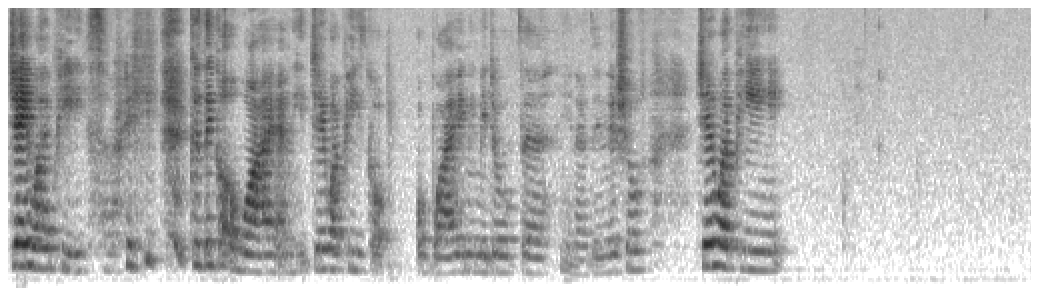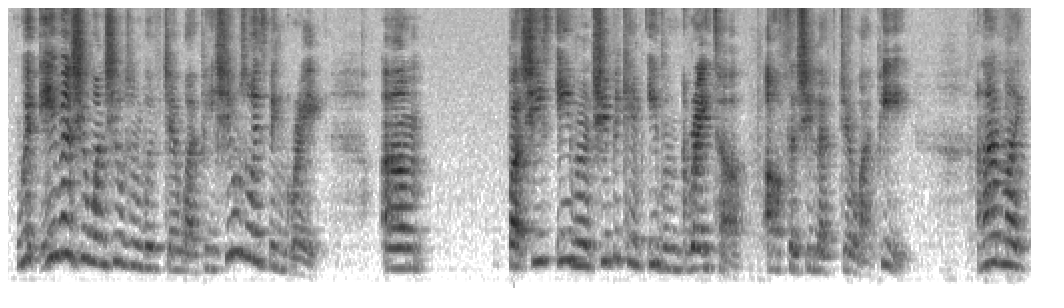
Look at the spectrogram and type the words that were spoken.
JYP sorry because they got a Y and he, JYP's got Y in the middle of the, you know, the initials. JYP, even she when she was with JYP, she was always been great. Um, but she's even, she became even greater after she left JYP. And I'm like,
